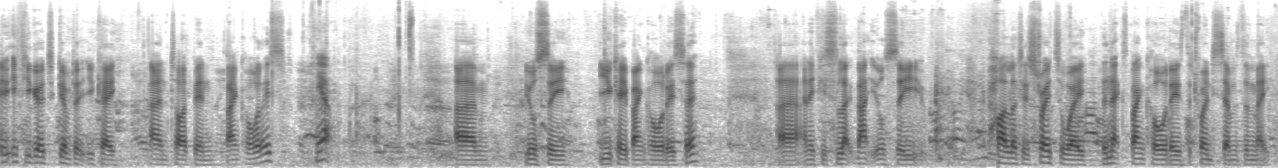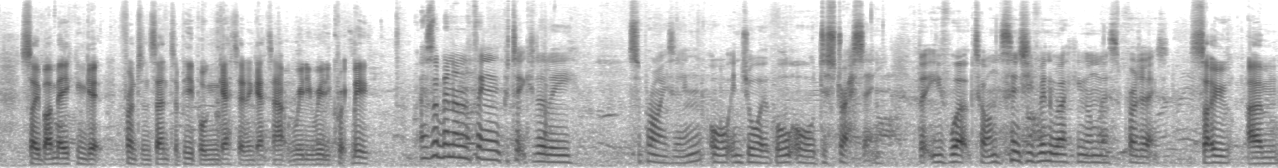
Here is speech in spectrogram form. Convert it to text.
if you go to gov.uk and type in bank holidays, yeah, um, you'll see UK bank holidays here. Uh, and if you select that, you'll see highlighted straight away the next bank holiday is the 27th of May. So by making it front and centre, people can get in and get out really, really quickly. Has there been anything particularly surprising or enjoyable or distressing that you've worked on since you've been working on this project? So um,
